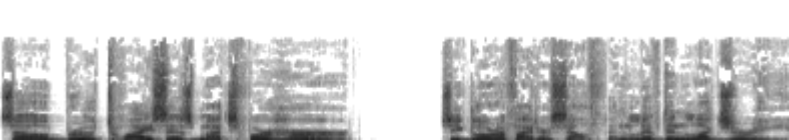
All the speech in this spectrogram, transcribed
so brew twice as much for her. She glorified herself and lived in luxury,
